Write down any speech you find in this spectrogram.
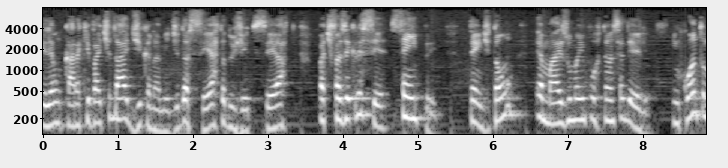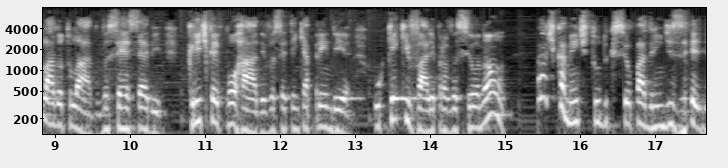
ele é um cara que vai te dar a dica na medida certa, do jeito certo, para te fazer crescer, sempre. Entende? Então é mais uma importância dele. Enquanto lá do outro lado você recebe crítica e porrada e você tem que aprender o que que vale para você ou não, praticamente tudo que seu padrinho dizer,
